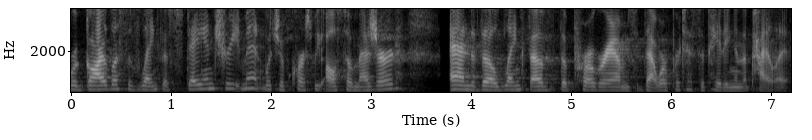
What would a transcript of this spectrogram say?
regardless of length of stay in treatment, which of course we also measured, and the length of the programs that were participating in the pilot.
